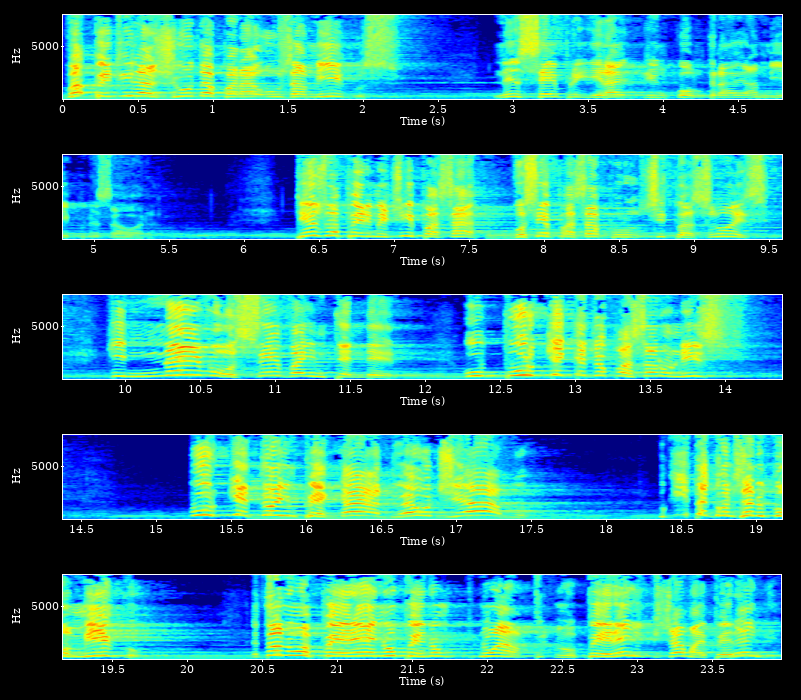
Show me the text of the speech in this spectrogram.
Vai pedir ajuda para os amigos. Nem sempre irá encontrar amigo nessa hora. Deus vai permitir passar, você passar por situações que nem você vai entender o porquê que estou passando nisso. Porque estou em pecado, é o diabo. O que está acontecendo comigo? Estou numa perengue, numa, numa, numa perengue que chama, é perengue?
